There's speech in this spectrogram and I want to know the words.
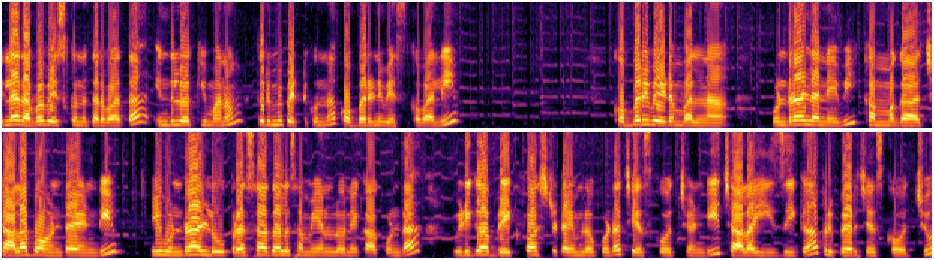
ఇలా రవ్వ వేసుకున్న తర్వాత ఇందులోకి మనం తురిమి పెట్టుకున్న కొబ్బరిని వేసుకోవాలి. కొబ్బరి వేయడం వలన ఉండ్రాళ్ళు అనేవి కమ్మగా చాలా బాగుంటాయండి. ఈ ఉండ్రాళ్ళు ప్రసాదాల సమయంలోనే కాకుండా విడిగా బ్రేక్ఫాస్ట్ టైంలో కూడా చేసుకోవచ్చండి. చాలా ఈజీగా ప్రిపేర్ చేసుకోవచ్చు.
